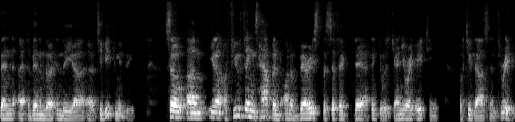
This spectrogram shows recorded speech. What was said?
than, uh, than in the, in the uh, TB community. So, um, you know, a few things happened on a very specific day. I think it was January 18th of 2003.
